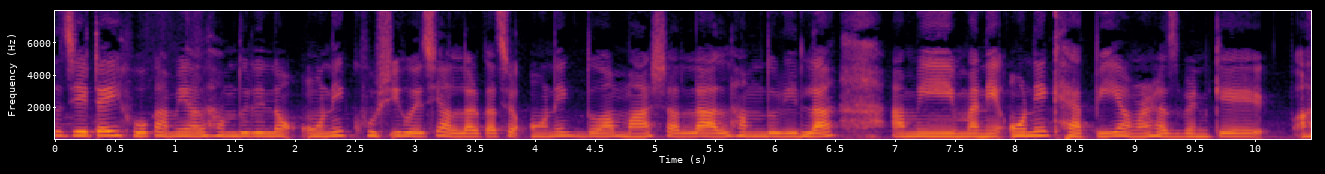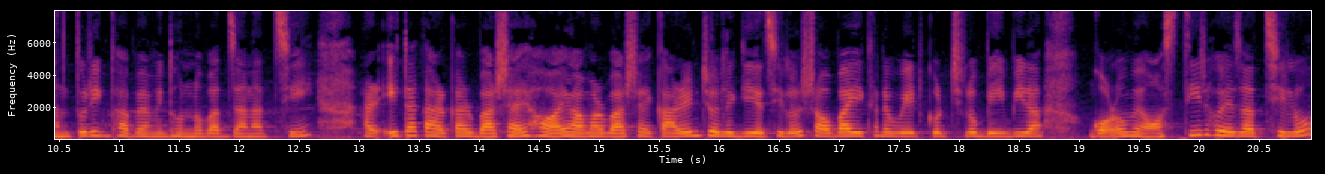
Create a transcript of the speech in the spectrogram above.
তো যেটাই হোক, আমি আলহামদুলিল্লাহ অনেক খুশি হয়েছি। আল্লাহর কাছে অনেক দোয়া মাশাল্লাহ আলহামদুলিল্লাহ। আমি মানে অনেক হ্যাপি আমার হাজব্যান্ডকে আন্তরিকভাবে আমি ধন্যবাদ জানাচ্ছি। আর এটা কার কার বাসায় হয়? আমার বাসায় কারেন্ট চলে গিয়েছিল। সবাই এখানে ওয়েট করছিল। বেবিরা গরমে অস্থির হয়ে যাচ্ছিল।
